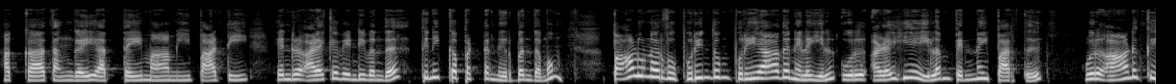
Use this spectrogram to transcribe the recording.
அக்கா தங்கை அத்தை மாமி பாட்டி என்று அழைக்க வேண்டி வந்த திணிக்கப்பட்ட நிர்பந்தமும் பாலுணர்வு புரிந்தும் புரியாத நிலையில் ஒரு அழகிய இளம் பெண்ணை பார்த்து ஒரு ஆணுக்கு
